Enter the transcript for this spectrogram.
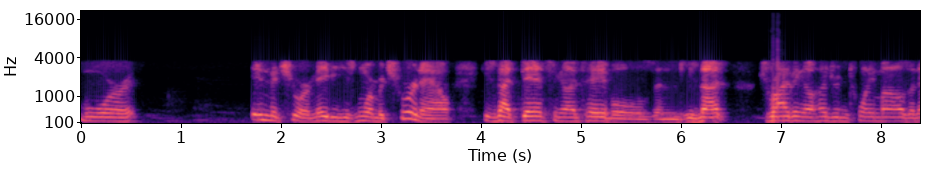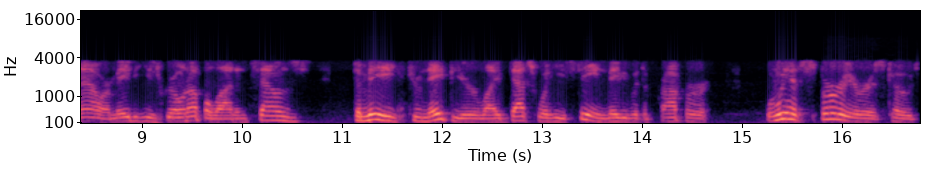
more immature. Maybe he's more mature now. He's not dancing on tables and he's not driving 120 miles an hour. Maybe he's grown up a lot. And it sounds to me through Napier like that's what he's seen, maybe with the proper when we had Spurrier as coach,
